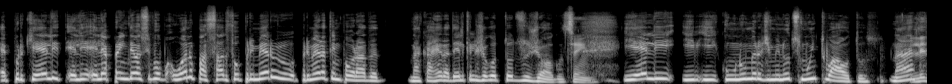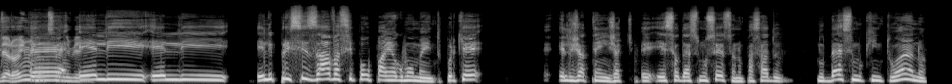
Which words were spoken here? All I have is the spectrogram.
é porque ele, ele, ele aprendeu assim. O ano passado foi a primeiro, primeira temporada na carreira dele que ele jogou todos os jogos. Sim. E ele, e, e com um número de minutos muito alto, né? Liderou em minutos É, na NBA. ele, ele, ele precisava se poupar em algum momento, porque ele já tem, já, esse é o 16 ano passado, no 15 ano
